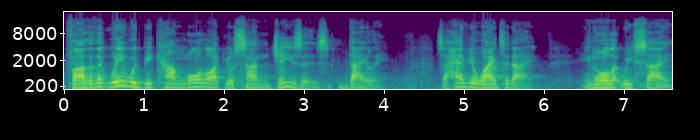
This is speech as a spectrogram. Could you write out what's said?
Father, that we would become more like your Son, Jesus, daily. So have your way today in all that we say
